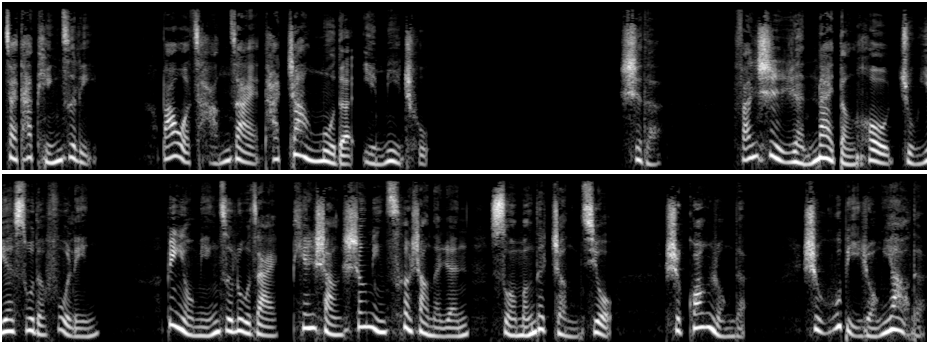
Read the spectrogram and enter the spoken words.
在他亭子里，把我藏在他帐幕的隐秘处。”是的，凡是忍耐等候主耶稣的复临，并有名字录在天上生命册上的人所蒙的拯救，是光荣的，是无比荣耀的。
